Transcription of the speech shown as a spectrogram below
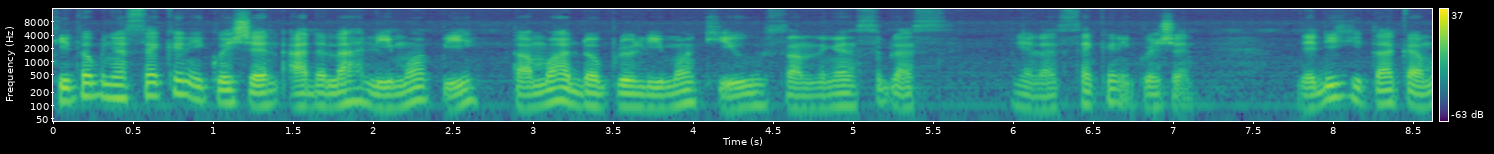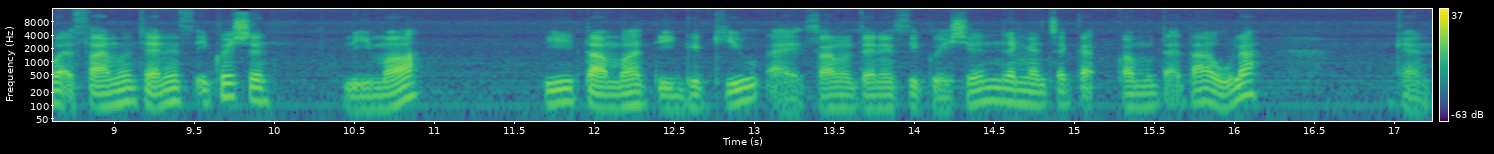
kita punya second equation adalah 5P tambah 25Q sama dengan 11. Ini adalah second equation. Jadi kita akan buat simultaneous equation. 5P tambah 3Q ay, simultaneous equation. Jangan cakap kamu tak tahulah. Kan?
